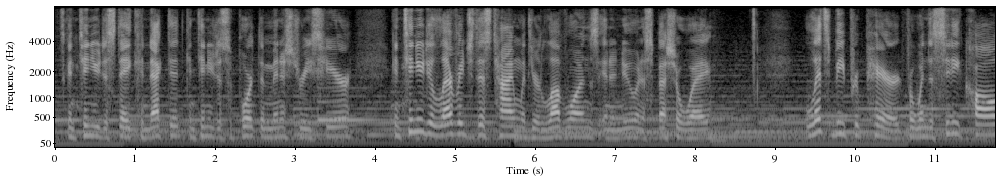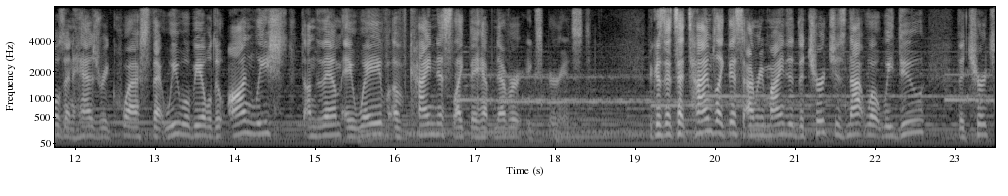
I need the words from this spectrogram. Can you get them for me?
Let's continue to stay connected, continue to support the ministries here. Continue to leverage this time with your loved ones in a new and a special way. Let's be prepared for when the city calls and has requests that we will be able to unleash on them a wave of kindness like they have never experienced. Because it's at times like this I'm reminded the church is not what we do, the church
